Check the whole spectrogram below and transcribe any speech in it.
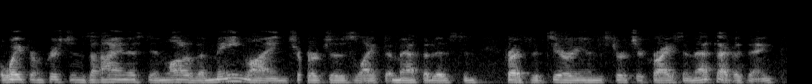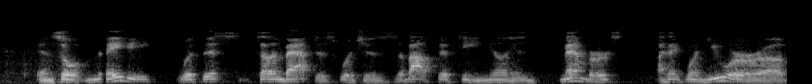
away from Christian Zionists in a lot of the mainline churches like the Methodists and Presbyterians, Church of Christ, and that type of thing. And so maybe with this Southern Baptist, which is about 15 million members, I think when you were uh,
